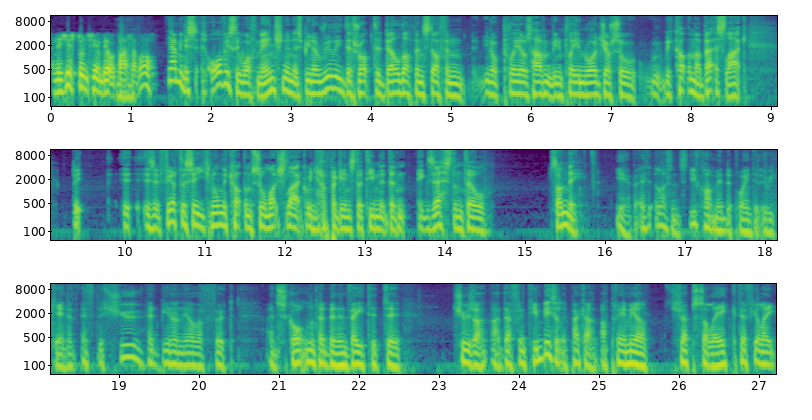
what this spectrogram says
And they just don't seem to be able to pass the ball. Yeah, I mean, it's, it's obviously worth mentioning. It's been a really disrupted build up and stuff, and you know, players haven't been playing Roger, so we, we cut them a bit of slack. But is it fair to say you can only cut them so much slack when you're up against a team that didn't exist until Sunday? Yeah, but uh, listen, Steve Clarke made the point at the weekend. If, if the shoe had been on the other foot and Scotland had been invited to choose a, a different team, basically pick a, a Premiership select, if you like,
